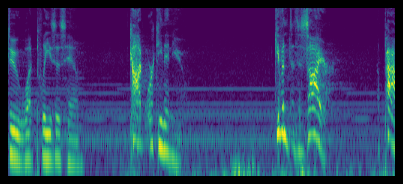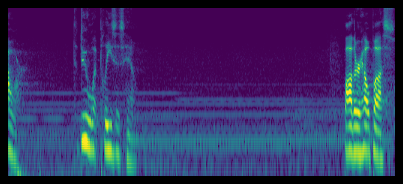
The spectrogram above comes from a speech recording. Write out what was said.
do what pleases Him. God working in you, given the desire, the power to do what pleases Him. Father, help us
